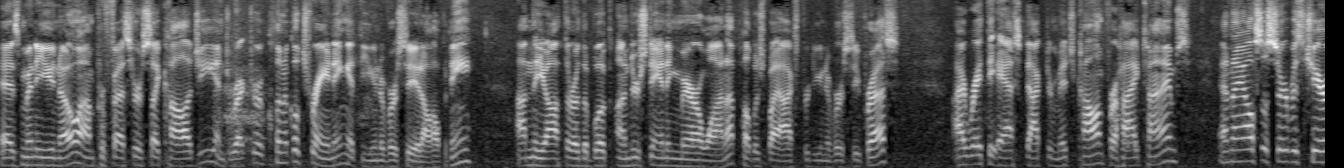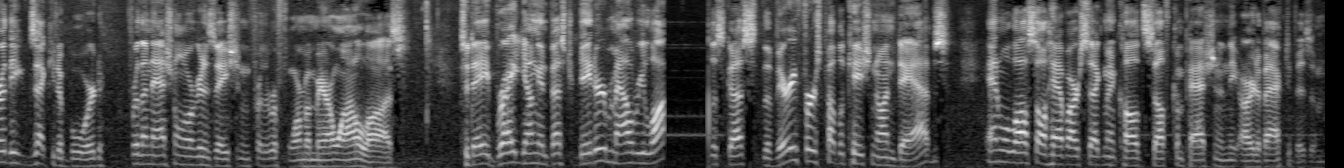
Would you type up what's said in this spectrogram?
As many of you know, I'm professor of psychology and director of clinical training at the University of Albany. I'm the author of the book Understanding Marijuana, published by Oxford University Press. I write the Ask Dr. Mitch column for High Times, and I also serve as chair of the executive board for the National Organization for the Reform of Marijuana Laws. Today, bright young investigator Mallory Law discuss the very first publication on dabs and we'll also have our segment called Self Compassion and the Art of Activism.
